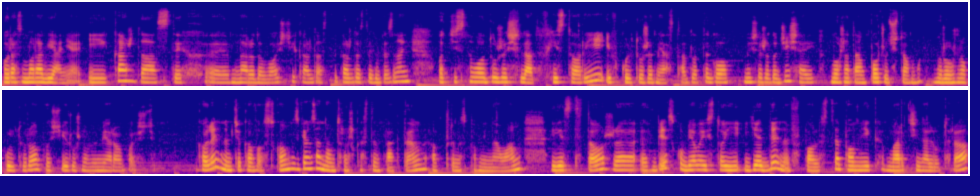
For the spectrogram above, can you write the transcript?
oraz Morawianie. I każda z tych e, narodowości, każda z, każda z tych wyznań odcisnęła duży ślad w historii i w kulturze miasta. Dlatego myślę, że do dzisiaj można tam poczuć tą różnokulturowość i różnowymiarowość. Kolejnym ciekawostką, związaną troszkę z tym faktem, o którym wspominałam, jest to, że w Biesku Białej stoi jedyny w Polsce pomnik Marcina Lutra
